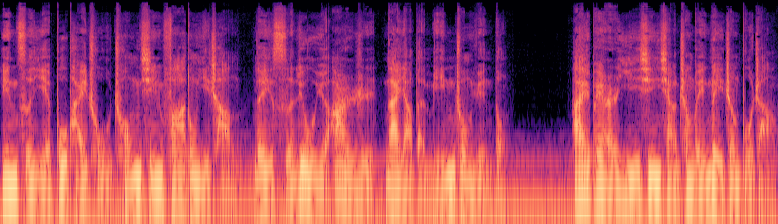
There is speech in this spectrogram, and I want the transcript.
因此也不排除重新发动一场类似六月二日那样的民众运动。埃贝尔一心想成为内政部长，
